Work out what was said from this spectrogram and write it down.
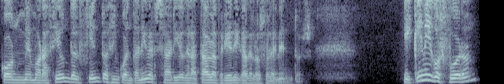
conmemoración del 150 aniversario de la tabla periódica de los elementos. Y químicos fueron,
